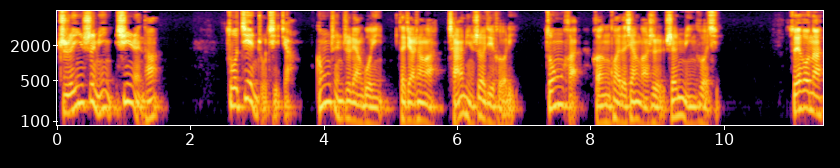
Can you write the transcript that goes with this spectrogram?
只因市民信任他。”做建筑起家，工程质量过硬，再加上啊产品设计合理，中海很快在香港是声名鹤起。随后呢，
